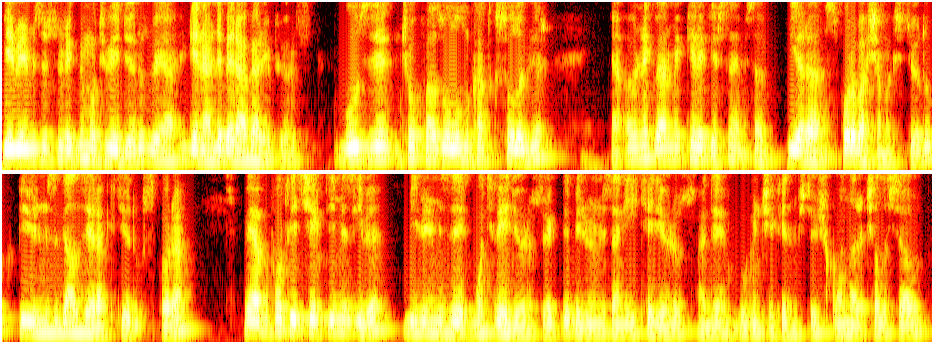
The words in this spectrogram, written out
birbirimizi sürekli motive ediyoruz veya genelde beraber yapıyoruz. Bu size çok fazla olumlu katkısı olabilir. Yani örnek vermek gerekirse mesela bir ara spora başlamak istiyorduk. Birbirimizi gazlayarak gidiyorduk spora. Veya bu podcast çektiğimiz gibi birbirimizi motive ediyoruz sürekli. Birbirimizi hani iteliyoruz. Hadi bugün çekelim işte şu konulara çalışalım.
